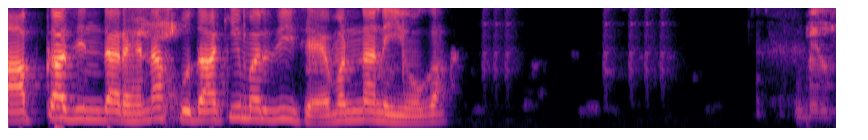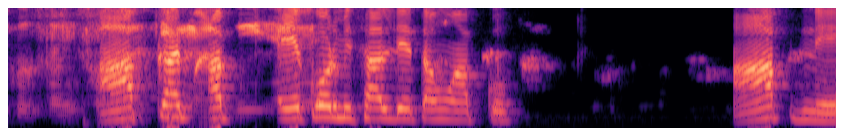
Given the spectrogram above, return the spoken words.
आपका ज़िंदा रहना खुदा की मर्ज़ी से है वरना नहीं होगा। बिल्कुल सही। आपका अब एक और मिसाल देता हूँ आपको। आपने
